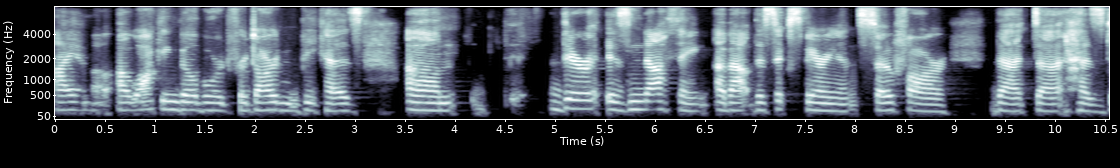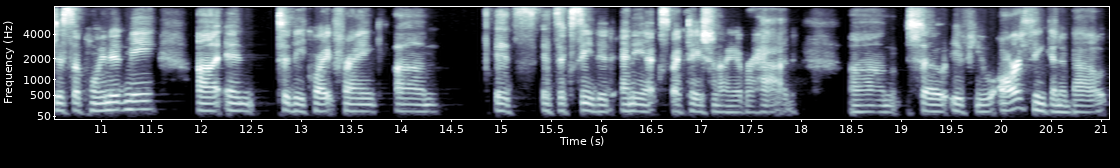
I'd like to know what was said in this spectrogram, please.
I am a, a walking billboard for Darden because um, there is nothing about this experience so far that uh, has disappointed me. Uh, and to be quite frank, um, it's it's exceeded any expectation I ever had. Um, so if you are thinking about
